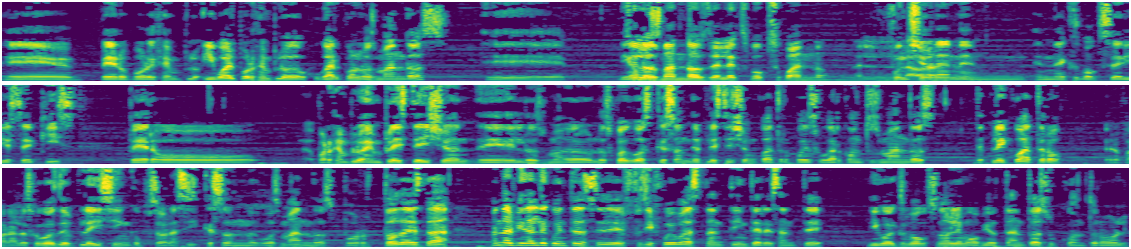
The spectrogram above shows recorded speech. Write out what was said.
Eh, pero por ejemplo, igual por ejemplo jugar con los mandos, eh, los mandos del Xbox One, ¿no? funcionan en, en, Xbox Series X, pero por ejemplo en PlayStation, eh, los, los juegos que son de PlayStation 4 puedes jugar con tus mandos de Play 4, pero para los juegos de Play 5 pues ahora sí que son nuevos mandos por toda esta... Bueno, al final de cuentas eh, sí fue bastante interesante. Digo, Xbox no le movió tanto a su control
